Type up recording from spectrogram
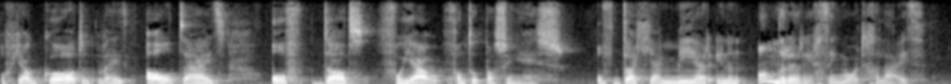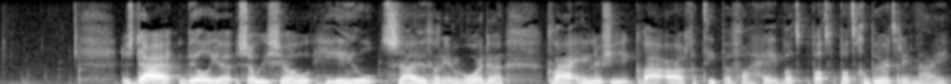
of jouw god weet altijd of dat voor jou van toepassing is. Of dat jij meer in een andere richting wordt geleid. Dus daar wil je sowieso heel zuiver in worden qua energie, qua archetype van hé, hey, wat, wat, wat gebeurt er in mij?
